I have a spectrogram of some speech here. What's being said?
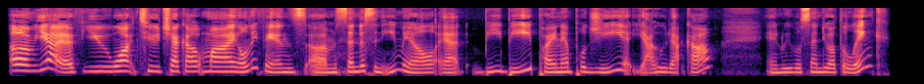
Um, yeah, if you want to check out my OnlyFans, um, send us an email at bbpineappleg at yahoo.com and we will send you out the link.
